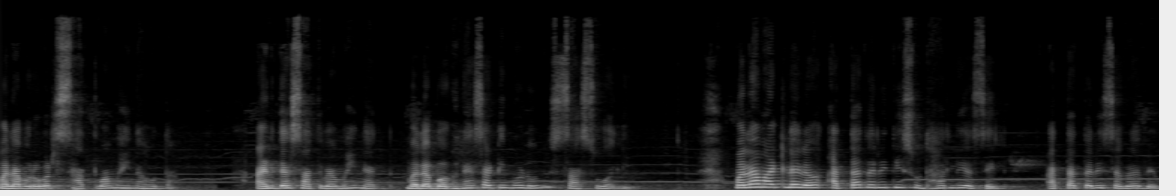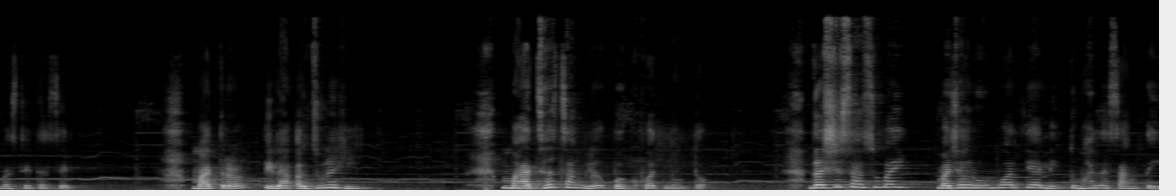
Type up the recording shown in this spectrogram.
मला बरोबर सातवा महिना होता आणि त्या सातव्या महिन्यात मला बघण्यासाठी म्हणून सासू आली. मला वाटलेलं आत्ता तरी ती सुधारली असेल आत्ता तरी सगळं व्यवस्थित असेल. मात्र तिला अजूनही माझं चांगलं बघवत नव्हतं. जशी सासूबाई माझ्या रूमवरती आली तुम्हाला सांगते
